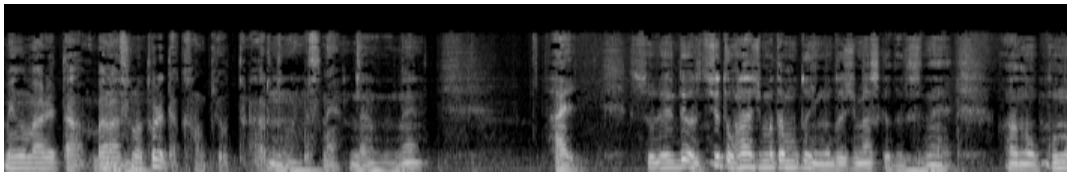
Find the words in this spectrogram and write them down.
恵まれたバランスの取れた環境ってのがあると思いますね。なるほどね。はい。それではちょっとお話また元に戻しますけどですね、あのこの、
